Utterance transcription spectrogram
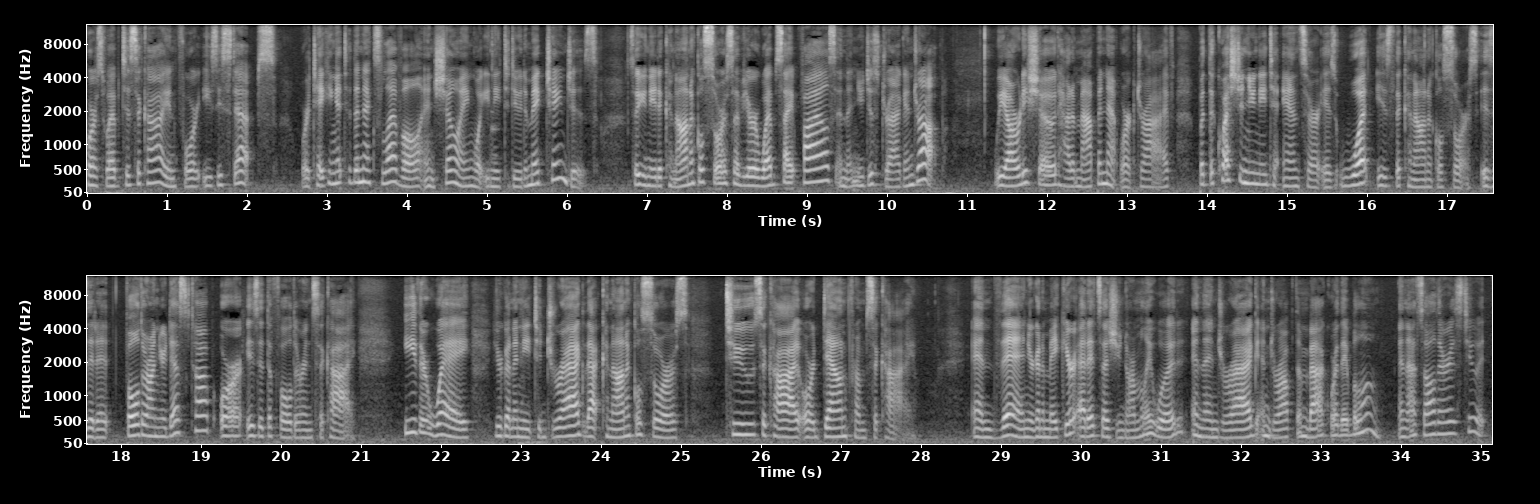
Course Web to Sakai in four easy steps. We're taking it to the next level and showing what you need to do to make changes. So you need a canonical source of your website files and then you just drag and drop. We already showed how to map a network drive, but the question you need to answer is what is the canonical source? Is it a folder on your desktop or is it the folder in Sakai? Either way, you're going to need to drag that canonical source to Sakai or down from Sakai. And then you're going to make your edits as you normally would, and then drag and drop them back where they belong. And that's all there is to it.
